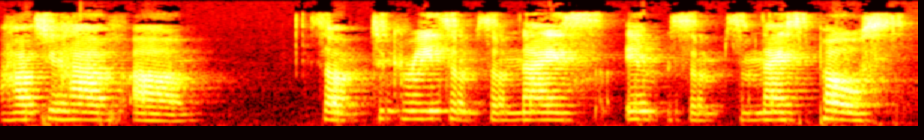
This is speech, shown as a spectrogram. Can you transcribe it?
how to have um, some to create some some nice some some nice posts.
